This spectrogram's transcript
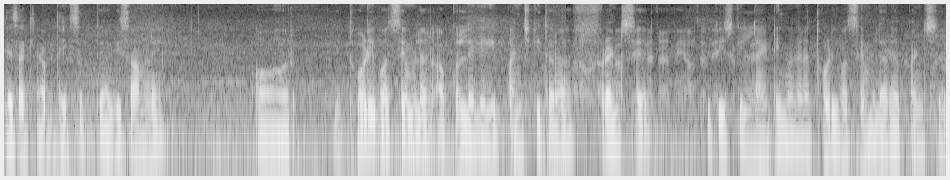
जैसा कि आप देख सकते हैं अभी सामने। और ये थोड़ी बहुत सिमिलर आपको लगेगी पंच की तरह फ्रंट से। क्योंकि इसकी लाइटिंग वगैरह थोड़ी बहुत सिमिलर है पंच से।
